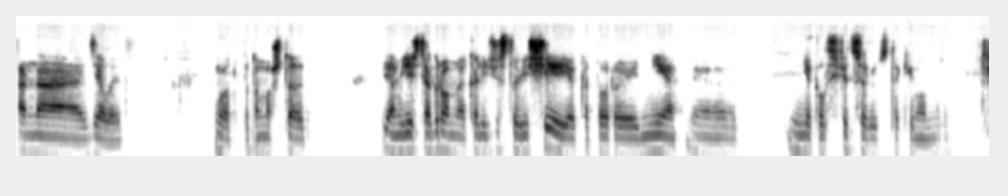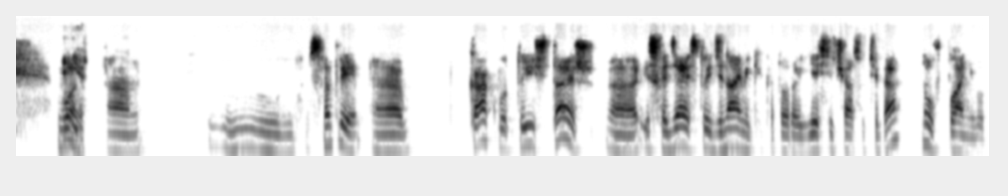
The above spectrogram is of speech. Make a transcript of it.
она делает. Вот, потому что там есть огромное количество вещей, которые не, э, не классифицируются таким образом. Вот. А, смотри, э, как вот ты считаешь, э, исходя из той динамики, которая есть сейчас у тебя, ну, в плане вот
